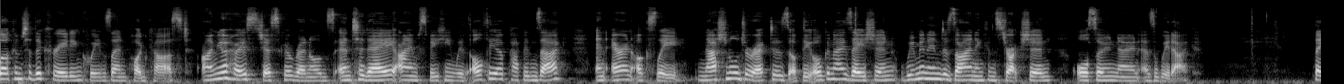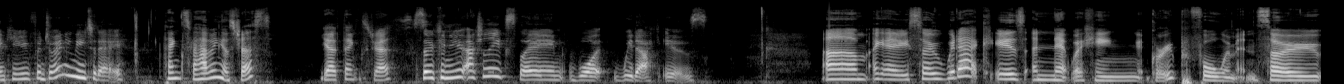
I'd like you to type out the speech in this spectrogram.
welcome to the Creating Queensland podcast. I'm your host, Jessica Reynolds, and today I am speaking with Althea Papinczak and Erin Oxley, National Directors of the organisation Women in Design and Construction, also known as WIDAC. Thank you for joining me today. Thanks for having us, Jess. Yeah, thanks, Jess. So, can you actually explain what WIDAC is? Um, okay, so WIDAC is a networking group for women. So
